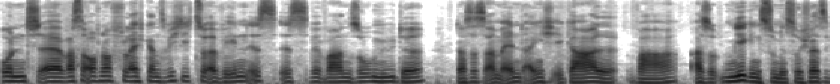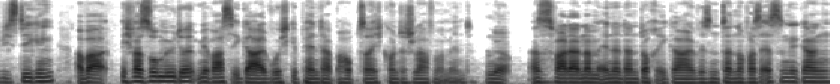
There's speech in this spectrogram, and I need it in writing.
Und äh, was auch noch vielleicht ganz wichtig zu erwähnen ist, ist, wir waren so müde, dass es am Ende eigentlich egal war. Also mir ging es zumindest so, ich weiß nicht, wie es dir ging, aber ich war so müde, mir war es egal, wo ich gepennt habe. Hauptsache ich konnte schlafen am Ende. ja, Also es war dann am Ende dann doch egal. Wir sind dann noch was essen gegangen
